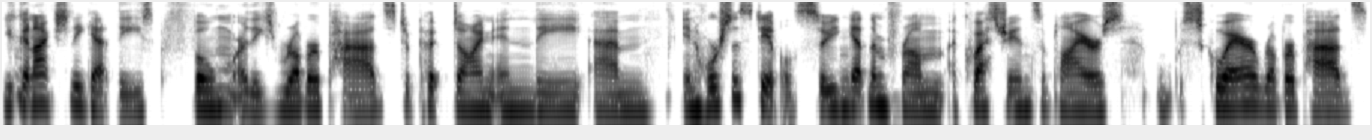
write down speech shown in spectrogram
you can actually get these foam or these rubber pads to put down in the um, in horses stables. So you can get them from equestrian suppliers, square rubber pads.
